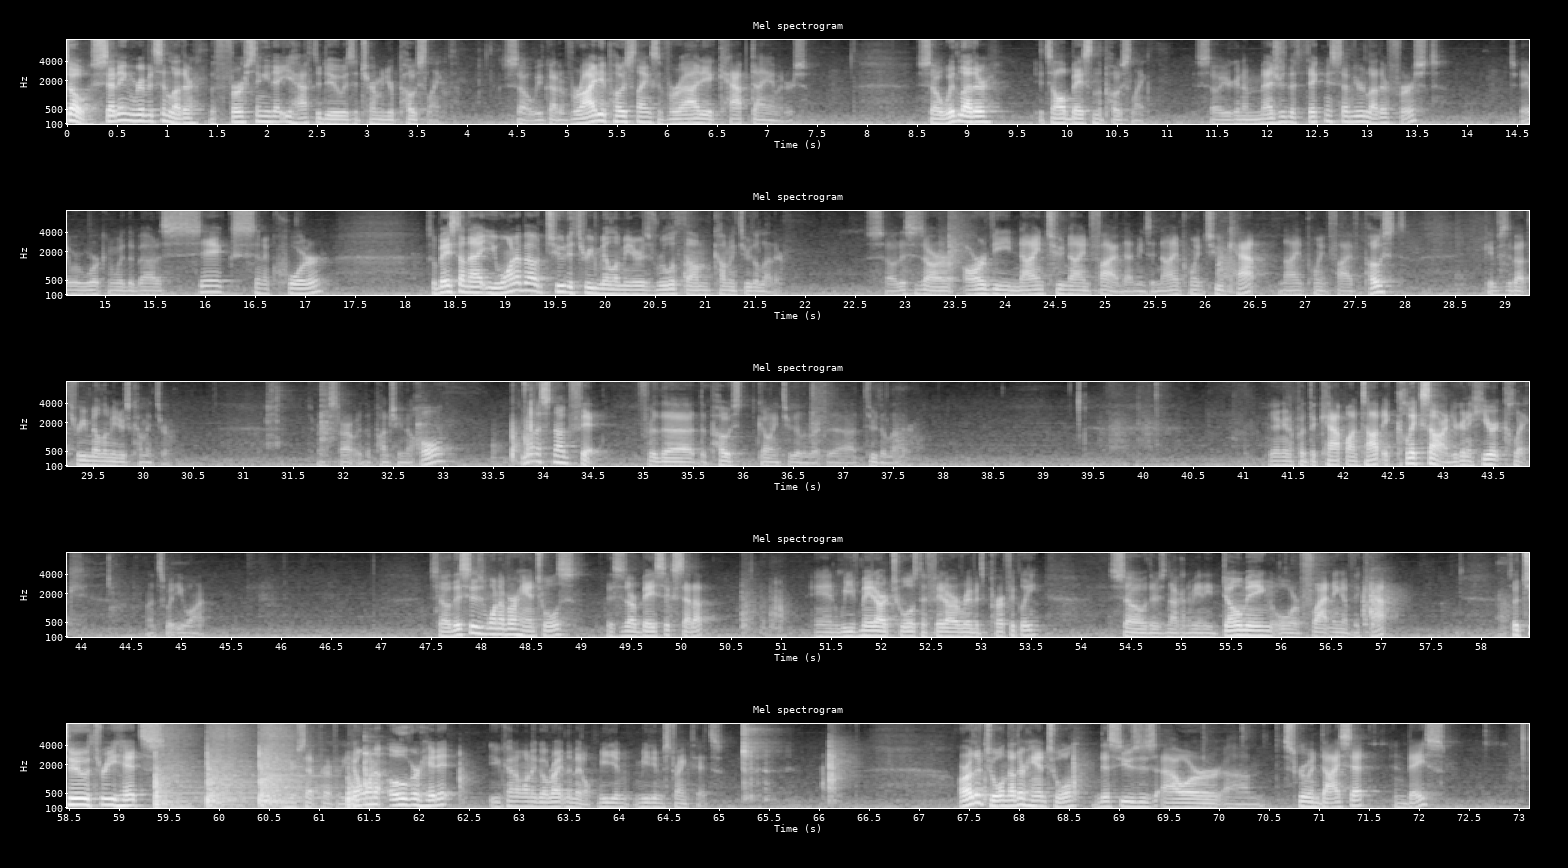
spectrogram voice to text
So, setting rivets in leather, the first thing that you have to do is determine your post length. So, we've got a variety of post lengths, a variety of cap diameters. So, with leather, it's all based on the post length. So, you're going to measure the thickness of your leather first. Today, we're working with about a six and a quarter. So, based on that, you want about two to three millimeters, rule of thumb, coming through the leather. So, this is our RV 9295. That means a 9.2 cap, 9.5 post, gives us about three millimeters coming through. So we're going to start with the punching the hole. You want a snug fit for the, the post going through the, uh, through the leather. You're going to put the cap on top. It clicks on. You're going to hear it click. That's what you want. So this is one of our hand tools. This is our basic setup. And we've made our tools to fit our rivets perfectly. So there's not going to be any doming or flattening of the cap. So two, three hits, you're set perfectly. You don't want to overhit it. You kind of want to go right in the middle, medium, medium strength hits. Our other tool, another hand tool, this uses our um, screw and die set and base.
